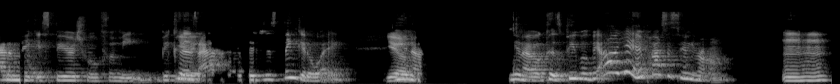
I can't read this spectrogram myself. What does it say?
got to make it spiritual for me because yeah. I have to just think it away. Yeah. You know, you know, because people be, oh yeah, imposter syndrome. Mm-hmm.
